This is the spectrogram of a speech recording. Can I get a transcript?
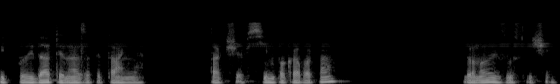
відповідати на запитання. Так що всім пока-пока. До нових зустрічей.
